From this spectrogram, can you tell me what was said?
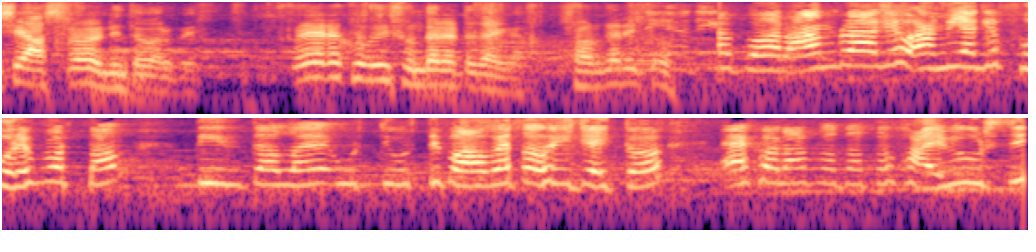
এসে আশ্রয় নিতে পারবে। মানে এটা খুবই সুন্দর একটা জায়গা। সরকারি তো। তারপর আমরা আগে আমি আগে ফোরে পড়তাম তিন তলায় উঠতে উঠতে পাওয়া তো হয়ে যাইতো। এখন আপাতত ফাইভে উঠছি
